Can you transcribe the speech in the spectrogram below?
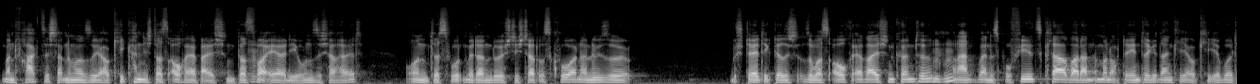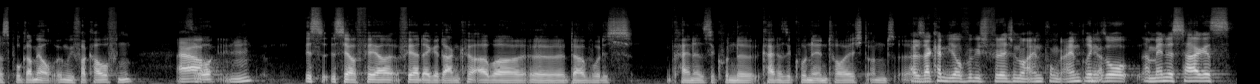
man fragt sich dann immer so, ja, okay, kann ich das auch erreichen? Das mhm. war eher die Unsicherheit. Und das wurde mir dann durch die Status Quo-Analyse bestätigt, dass ich sowas auch erreichen könnte. Mhm. Anhand meines Profils, klar, war dann immer noch der Hintergedanke, ja, okay, ihr wollt das Programm ja auch irgendwie verkaufen. Ja. So, mhm. ist, ist ja fair, fair der Gedanke, aber äh, da wurde ich keine Sekunde, keine Sekunde enttäuscht. Und, äh also da kann ich auch wirklich vielleicht nur einen Punkt einbringen. Ja. So am Ende des Tages,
